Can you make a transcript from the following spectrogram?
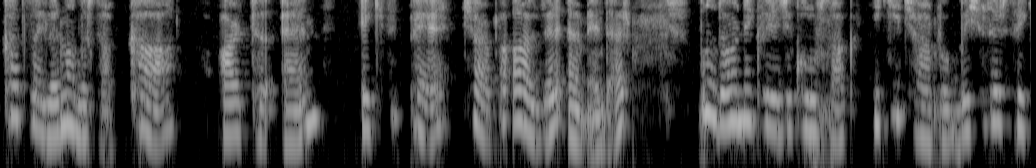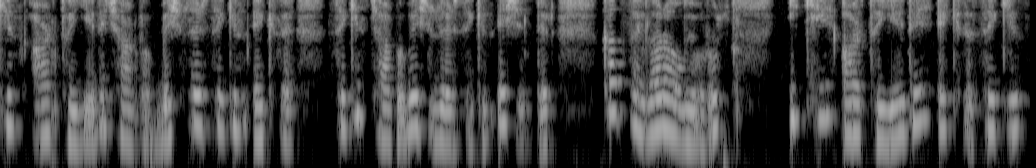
katsayılarını alırsak k artı n eksi p çarpı a üzeri m eder. Bunu da örnek verecek olursak 2 çarpı 5 üzeri 8 artı 7 çarpı 5 üzeri 8 eksi 8 çarpı 5 üzeri 8 eşittir. Katsayıları alıyoruz. 2 artı 7 eksi 8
